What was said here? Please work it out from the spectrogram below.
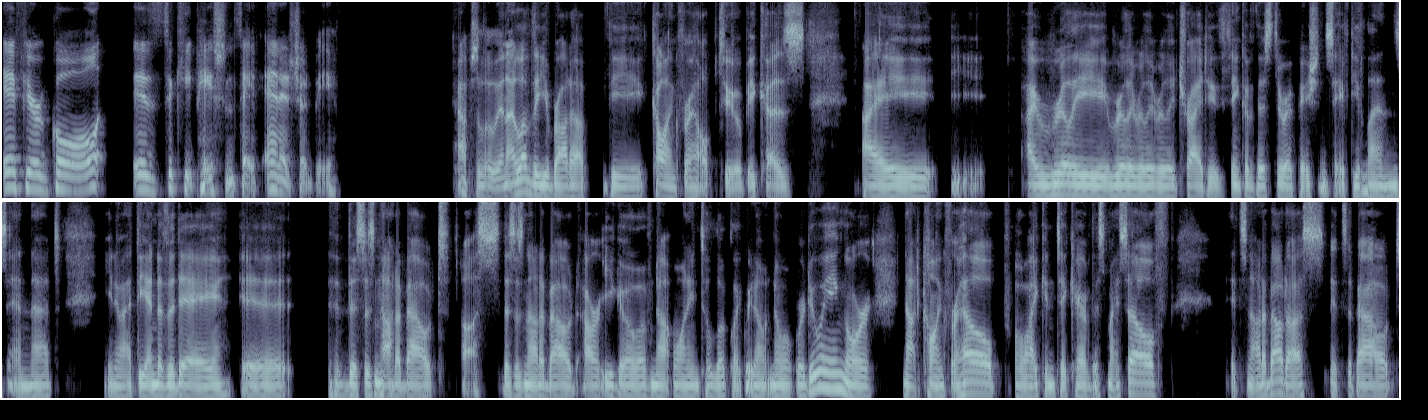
if your goal is to keep patients safe, and it should be. Absolutely. And I love that you brought up the calling for help too, because I I really, really, really, really try to think of this through a patient safety lens, and that you know, at the end of the day, it, this is not about us. This is not about our ego of not wanting to look like we don't know what we're doing or not calling for help. Oh, I can take care of this myself. It's not about us. It's about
